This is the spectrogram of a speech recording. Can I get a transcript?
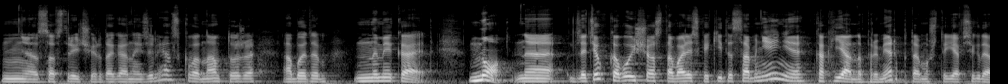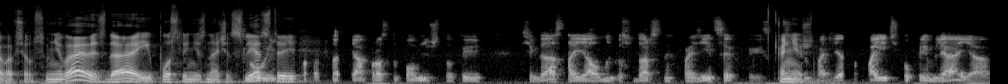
со встречей Эрдогана и Зеленского, нам тоже об этом намекает. Но э, для тех, у кого еще оставались какие-то сомнения, как я, например, потому что я всегда во всем сомневаюсь, да, и после не значит следствие. Ну, я просто помню, что ты всегда стоял на государственных позициях и Конечно. поддерживал политику Кремля. Я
